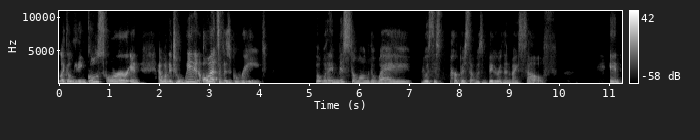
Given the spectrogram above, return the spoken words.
like a leading goal scorer and I wanted to win and all that stuff is great. But what I missed along the way was this purpose that was bigger than myself. And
